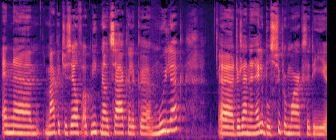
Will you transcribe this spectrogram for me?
En uh, maak het jezelf ook niet noodzakelijk moeilijk. er zijn een heleboel supermarkten die,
